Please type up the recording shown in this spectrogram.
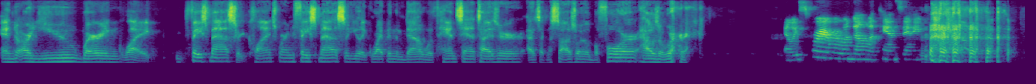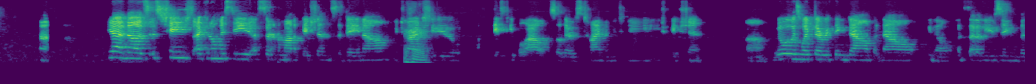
And are you wearing like face masks? Are your clients wearing face masks? Are you like wiping them down with hand sanitizer as like massage oil before? How does it work? know, we spray everyone down with hand sanitizer. um, yeah, no, it's, it's changed. I can only see a certain amount of patients a day now. We try mm-hmm. to space people out so there's time in between each patient. Um, we always wiped everything down, but now, you know, instead of using the,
